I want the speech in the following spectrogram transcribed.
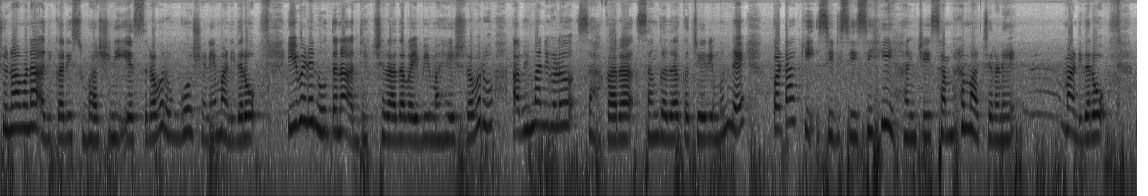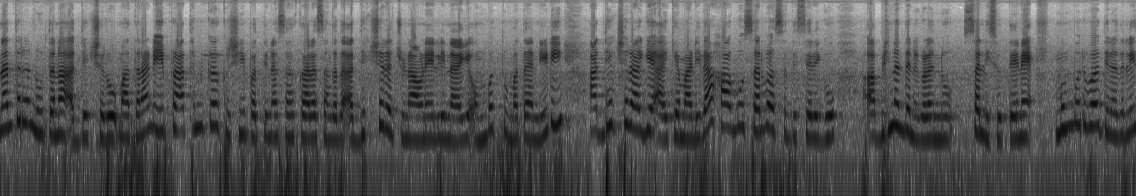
ಚುನಾವಣಾ ಅಧಿಕಾರಿ ಸುಭಾಷಿಣಿ ಎಸ್ ರವರು ಘೋಷಣೆ ಮಾಡಿದರು. ಈ ವೇಳೆ ನೂತನ ಅಧ್ಯಕ್ಷರಾದ ವೈಬಿ ಮಹೇಶ್ ರವರು ಅಭಿಮಾನಿಗಳು ಸಹಕಾರ ಸಂಘದ ಕಚೇರಿ ಮುಂದೆ ಪಟಾಕಿ ಸಿಡಿಸಿ ಸಿಹಿ ಹಂಚಿ ಸಂಭ್ರಮಾಚರಣೆ ಮಾಡಿದರು. ನಂತರ ನೂತನ ಅಧ್ಯಕ್ಷರು ಮಾತನಾಡಿ, ಪ್ರಾಥಮಿಕ ಕೃಷಿ ಪತ್ತಿನ ಸಹಕಾರ ಸಂಘದ ಅಧ್ಯಕ್ಷರ ಚುನಾವಣೆಯಲ್ಲಿ ನನಗೆ ಒಂಬತ್ತು ಮತ ನೀಡಿ ಅಧ್ಯಕ್ಷರಾಗಿ ಆಯ್ಕೆ ಮಾಡಿದ ಹಾಗೂ ಸರ್ವ ಸದಸ್ಯರಿಗೂ ಅಭಿನಂದನೆಗಳನ್ನು ಸಲ್ಲಿಸುತ್ತೇನೆ. ಮುಂಬರುವ ದಿನದಲ್ಲಿ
